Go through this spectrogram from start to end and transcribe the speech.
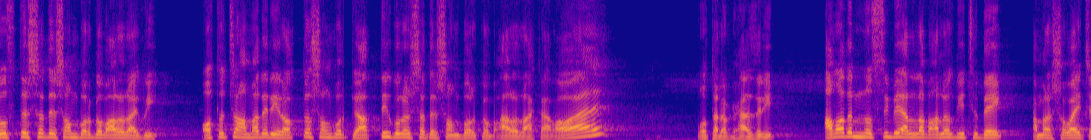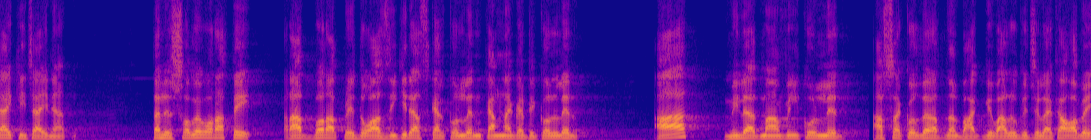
দোস্তের সাথে সম্পর্ক ভালো রাখবি। অথচ আমাদের এই রক্ত সম্পর্কে আত্মীয়গুলোর সাথে সম্পর্ক ভালো রাখা হয়। ও তারা হাজারি, আমাদের নসিবে আল্লাহ ভালো কিছু দেখ, আমরা সবাই চাই কি চাই না। তাহলে সবে বরাতে, রাত রাতভর আপনি দোয়া, জিকির, আজকার করলেন, কান্নাকাটি করলেন, আর মিলাদ মাহফিল করলেন। আশা করলেন আপনার ভাগ্যে ভালো কিছু লেখা হবে,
